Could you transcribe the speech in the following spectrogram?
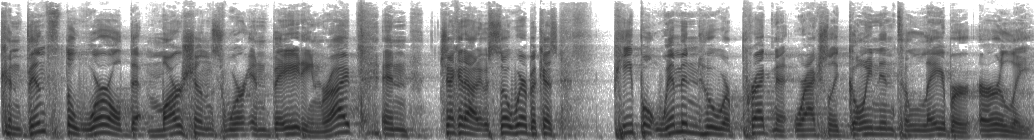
convinced the world that Martians were invading, right? And check it out, it was so weird because people, women who were pregnant, were actually going into labor early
